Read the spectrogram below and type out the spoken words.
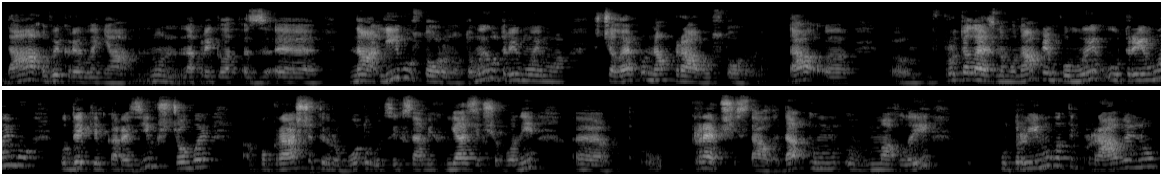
Да, викривлення, ну, наприклад, з, е, на ліву сторону, то ми утримуємо щелепу на праву сторону. Да? Е, е, в протилежному напрямку ми утримуємо по декілька разів, щоб покращити роботу у цих самих м'язів, щоб вони е, крепші стали, да? і могли утримувати правильну.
